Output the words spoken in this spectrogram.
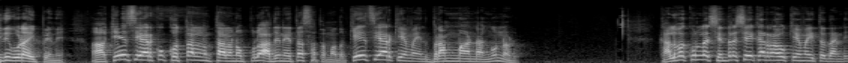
ఇది కూడా అయిపోయింది. ఆ కేసీఆర్కు కొత్త తలనొప్పులు అధినేత సతమతం. కేసీఆర్కి ఏమైంది? బ్రహ్మాండంగా ఉన్నాడు. కల్వకుంట్ల చంద్రశేఖరరావుకి ఏమవుతుందండి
